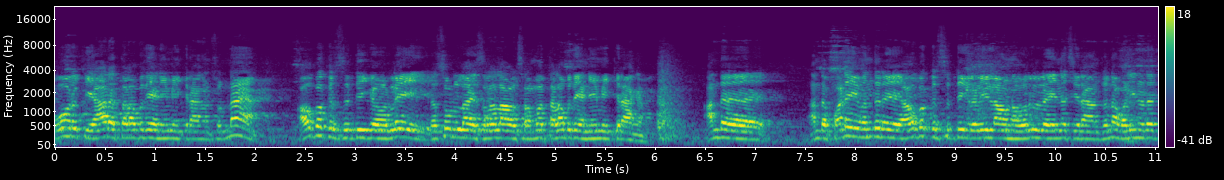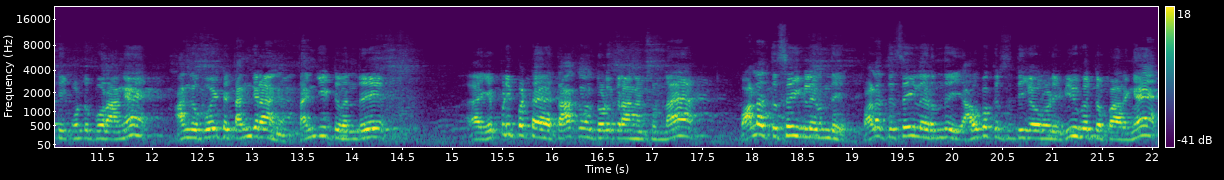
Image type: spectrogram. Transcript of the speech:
போருக்கு யாரை தளபதியா நியமிக்கிறாங்கன்னு சொன்னா அவுபக்கர் சித்திக் அவர்களை ரசூலுல்லாஹி ஸல்லல்லாஹு அலைஹி தளபதியை நியமிக்கிறாங்க. அந்த அந்த படையை வந்து அவுபக்கர் சித்திக் ரலியல்லாஹு அவர்கள் என்ன செய்யறாங்கன்னு சொன்னா வழிநடத்தி கொண்டு போறாங்க. அங்க போயிட்டு தங்குறாங்க. தங்கிட்டு வந்து எப்படிப்பட்ட தாக்குதல் தொடுக்கிறாங்கன்னு சொன்னா பல திசைகள் இருந்து பல திசையில இருந்து அபூபக்கர் சித்திக் அவருடைய வியூகத்தை பாருங்க.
